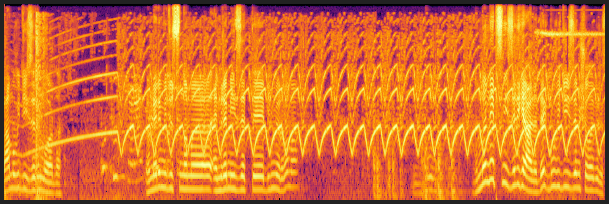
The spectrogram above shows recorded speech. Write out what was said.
Ben bu videoyu izledim bu arada. Ömer'in videosunda mı, Emre mi izletti bilmiyorum ama Bu- Bunların hepsini izledik herhalde. Direkt bu videoyu izlemiş olabiliriz.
